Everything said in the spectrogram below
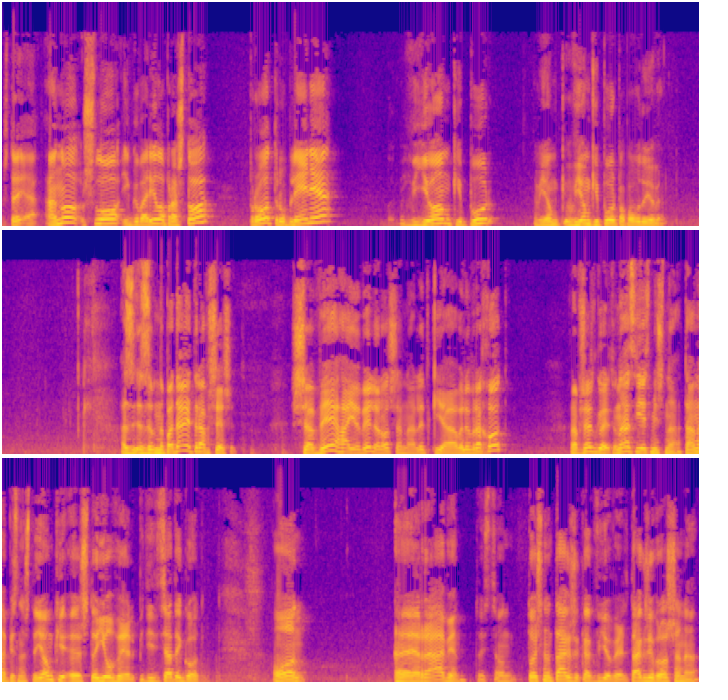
Что оно шло и говорило про что? Про трубление в Йом-Кипур, в Йом-Кипур по поводу Йовер. Нападает Рав Шешет. Шаве хайовель рошана леткия врахот. Рав Шешет говорит, у нас есть Мишна. Там написано, что, Йом, э, что Йовель, 50-й год, он э, равен, то есть он точно так же, как в Йовель, так же и в Рошана,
